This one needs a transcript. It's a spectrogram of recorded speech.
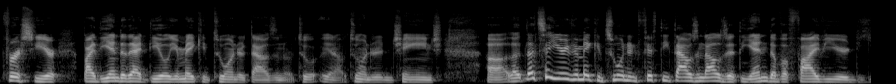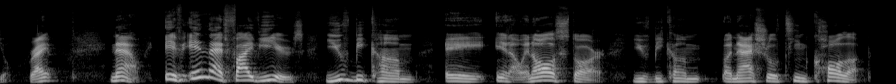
first year. By the end of that deal you're making 200000 or two you know 200 and change. Uh, let, let's say you're even making $250000 at the end of a five year deal right? Now if in that five years you've become a you know an all-star you've become a national team call up.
